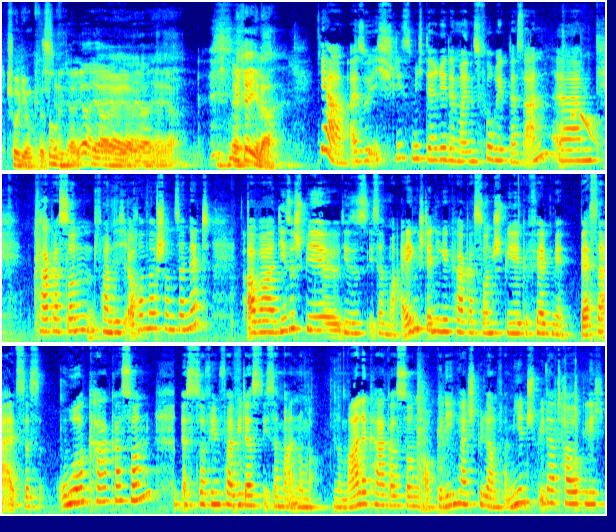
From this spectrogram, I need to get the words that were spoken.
Entschuldigung, Christian. Schon wieder, ja, ja, ja, ja, ja. ja. Ich merke Michaela. Ja, also ich schließe mich der Rede meines Vorredners an. Ähm, Carcassonne fand ich auch immer schon sehr nett. Aber dieses Spiel, dieses, ich sag mal, eigenständige Carcassonne-Spiel gefällt mir besser als das Ur-Carcassonne. Es ist auf jeden Fall wie das, ich sag mal, norm- normale Carcassonne, auch Gelegenheitsspieler und Familienspieler tauglich.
